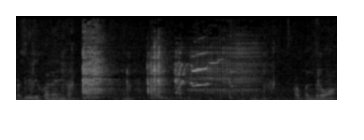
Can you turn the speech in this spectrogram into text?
Phải đi qua đây các bạn. Open door.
